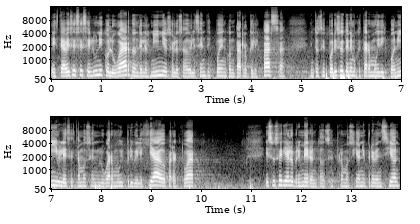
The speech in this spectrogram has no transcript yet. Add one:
Este, a veces es el único lugar donde los niños o los adolescentes pueden contar lo que les pasa. Entonces por eso tenemos que estar muy disponibles, estamos en un lugar muy privilegiado para actuar. Eso sería lo primero entonces, promoción y prevención.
